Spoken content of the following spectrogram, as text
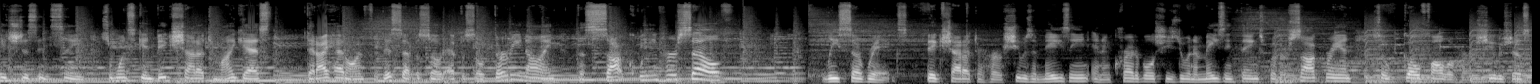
It's just insane. So, once again, big shout out to my guest, that I had on for this episode, episode 39, the sock queen herself, Lisa Riggs. Big shout out to her. She was amazing and incredible. She's doing amazing things with her sock brand, so go follow her. She was just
